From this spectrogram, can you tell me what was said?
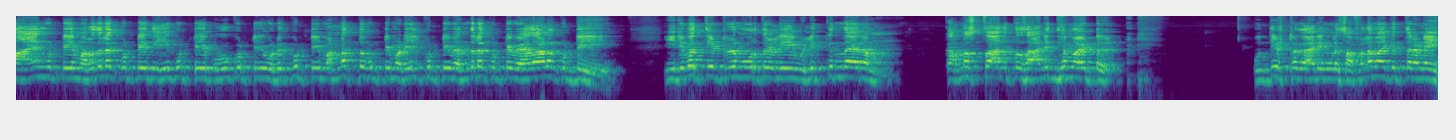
മായൻകുട്ടി മറുതലക്കുട്ടി തീക്കുട്ടി പൂക്കുട്ടി ഒടുക്കുട്ടി മണ്ണത്തുകുട്ടി മടിയിൽക്കുട്ടി വെന്തലക്കുട്ടി വേതാളക്കുട്ടി. ഇരുപത്തിയെട്ട് മൂർത്തികളെ വിളിക്കുന്നേരം കർമ്മസ്ഥാനത്ത് സാന്നിധ്യമായിട്ട് ഉദ്ദിഷ്ട കാര്യങ്ങൾ സഫലമാക്കി തരണേ.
